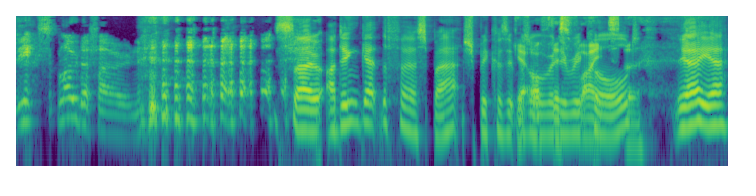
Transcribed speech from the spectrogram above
the exploder phone. so I didn't get the first batch because it get was already recalled. yeah, yeah,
